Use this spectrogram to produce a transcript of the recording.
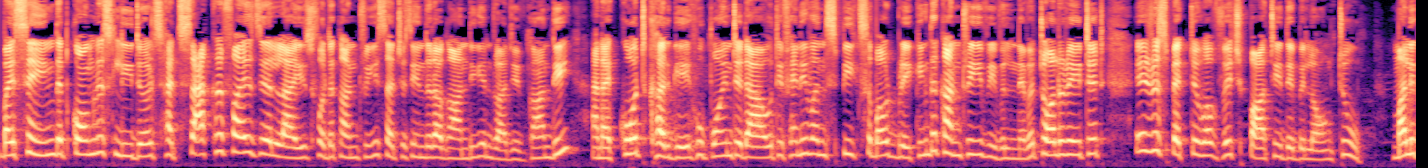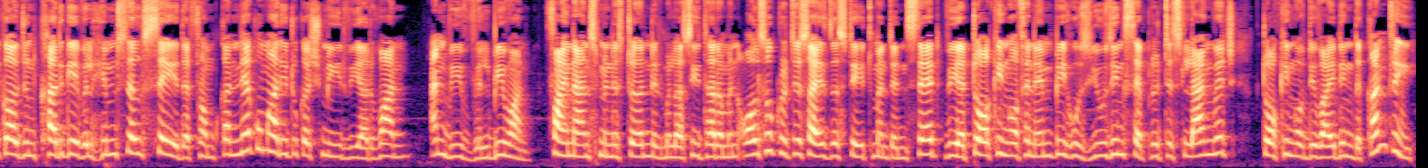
by saying that Congress leaders had sacrificed their lives for the country, such as Indira Gandhi and Rajiv Gandhi. And I quote Kharge, who pointed out if anyone speaks about breaking the country, we will never tolerate it, irrespective of which party they belong to. Mallikarjun Kharge will himself say that from Kanyakumari to Kashmir, we are one and we will be one. Finance Minister Nirmala Sitharaman also criticized the statement and said, We are talking of an MP who's using separatist language, talking of dividing the country,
